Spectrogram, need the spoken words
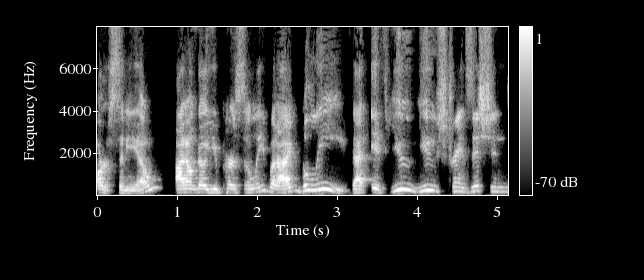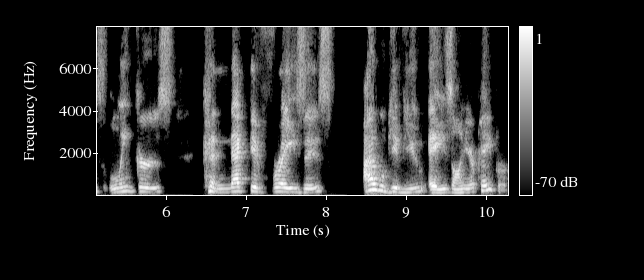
Arsenio, I don't know you personally, but I believe that if you use transitions, linkers, connective phrases, I will give you A's on your paper.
